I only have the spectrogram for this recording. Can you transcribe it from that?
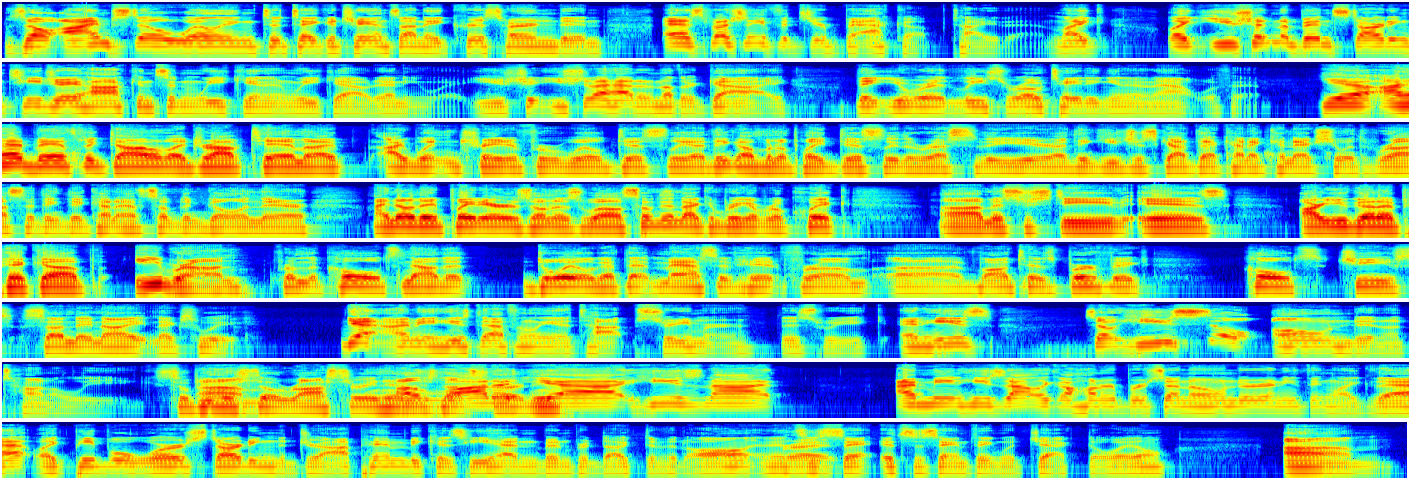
So I'm still willing to take a chance on a Chris Herndon, and especially if it's your backup tight end. Like like you shouldn't have been starting TJ Hockenson week in and week out anyway. You should you should have had another guy that you were at least rotating in and out with him. Yeah, I had Vance McDonald. I dropped him, and I, I went and traded for Will Dissly. I think I'm going to play Dissly the rest of the year. I think he's just got that kind of connection with Russ. I think they kind of have something going there. I know they played Arizona as well. Something I can bring up real quick, uh, Mr. Steve, is are you going to pick up Ebron from the Colts now that Doyle got that massive hit from uh, Vontaze Burfict? Colts, Chiefs, Sunday night next week. Yeah, I mean he's definitely a top streamer this week, and he's so he's still owned in a ton of leagues. So people are Um, still rostering him, a lot of yeah he's not i mean he's not like 100% owned or anything like that. Like people were starting to drop him because he hadn't been productive at all and it's the same it's the same thing with jack doyle. Um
